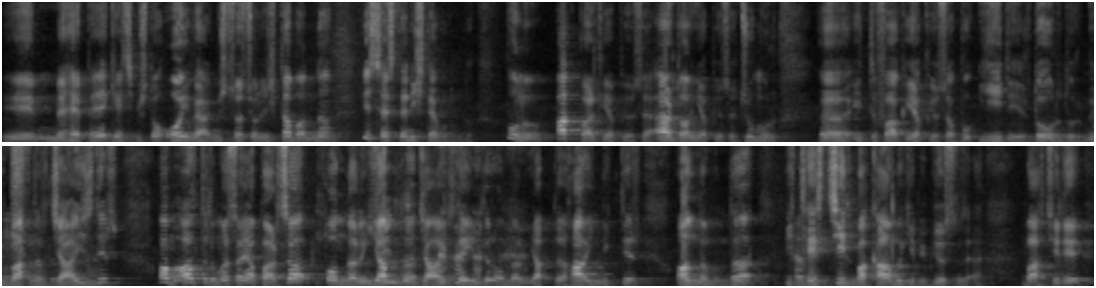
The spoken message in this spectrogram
e, MHP'ye geçmişte oy vermiş sosyolojik tabanına bir seslenişte bulundu. Bunu AK Parti yapıyorsa, Erdoğan yapıyorsa, Cumhur e, İttifakı yapıyorsa bu iyidir, doğrudur, mübahtır, Meşrudur. caizdir. Ama altılı masa yaparsa onların yaptığı caiz değildir, onların yaptığı hainliktir anlamında bir Tabii. tescil makamı gibi biliyorsunuz. Bahçeli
